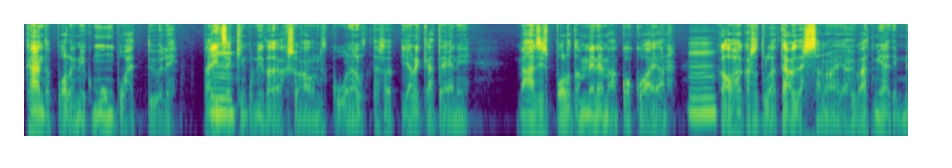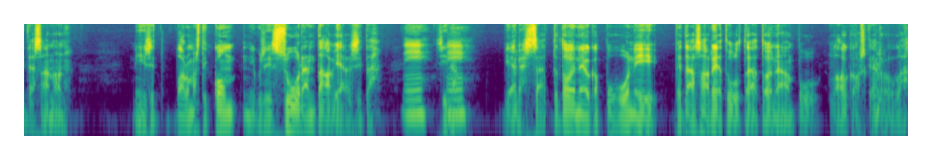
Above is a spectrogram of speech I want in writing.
kääntöpuoli niin kuin mun puhetyyli. Tai Mm. itsekin, kun niitä jaksoja on nyt kuunnellut tässä jälkikäteen, niin mähän siis polotan menemään koko ajan. Mm. Kauhean kanssa tulee täytesanoja ja hyvä, että mietin mitä sanon. Niin sit varmasti kom, niin kuin siis suurentaa vielä sitä Niin, siinä niin. vieressä, että toinen, joka puhuu, niin vetää sarjatulta ja toinen ampuu laukauskerrallaan.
